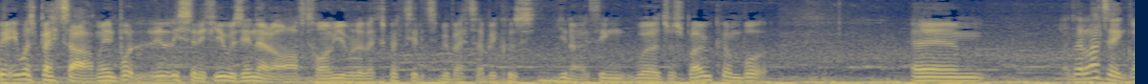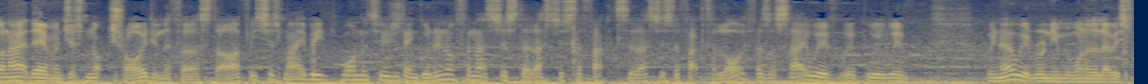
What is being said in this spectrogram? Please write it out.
it was better. I mean, but listen, if you was in there at half time, you would have expected it to be better because you know, I think words were spoken. But um, the lads ain't gone out there and just not tried in the first half. It's just maybe one or two just ain't good enough, and that's just a, that's just a fact. That's just a fact of life. As I say, we've, we've, we've, we know we're running with one of the lowest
